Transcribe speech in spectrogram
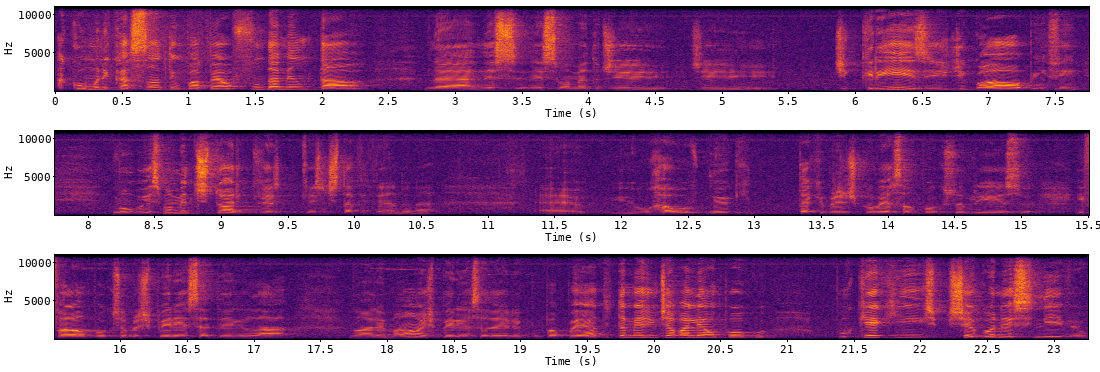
A comunicação tem um papel fundamental né, nesse, nesse momento de, de, de crise, de golpe, enfim. Esse momento histórico que a gente está vivendo, né? É, e o Raul meio que está aqui para a gente conversar um pouco sobre isso e falar um pouco sobre a experiência dele lá no alemão, a experiência dele com o Papo Reto e também a gente avaliar um pouco por que, que chegou nesse nível.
